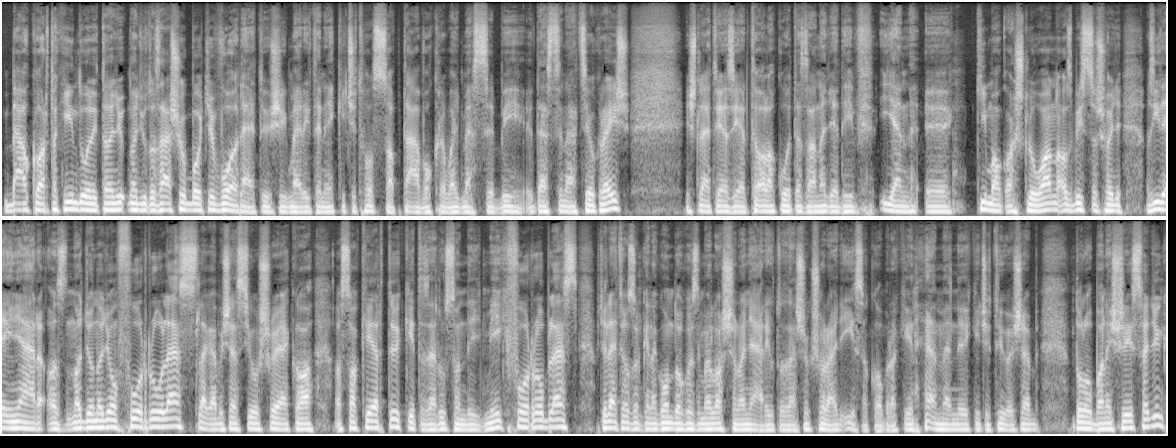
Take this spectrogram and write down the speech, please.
be akartak indulni a nagy, utazásokba, úgyhogy volt lehetőség meríteni egy kicsit hosszabb távokra, vagy messzebbi destinációkra is, és lehet, hogy ezért alakult ez a negyedév ilyen ö, kimagaslóan. Az biztos, hogy az idei nyár az nagyon-nagyon forró lesz, legalábbis ezt jósolják a, a szakértők, 2024 még forróbb lesz, úgyhogy lehet, hogy azon kéne gondolkozni, mert lassan a nyári utazások során egy éjszakabbra kéne elmenni, egy kicsit hűvösebb dologban is részt vegyünk.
